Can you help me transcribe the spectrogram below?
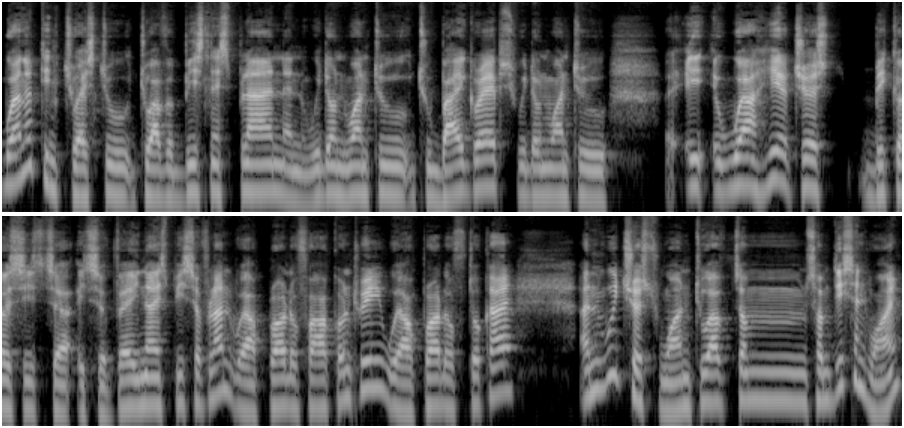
we're not interested to to have a business plan, and we don't want to to buy grapes. We don't want to. It, we are here just because it's a, it's a very nice piece of land. We are proud of our country. We are proud of Tokai, and we just want to have some some decent wine.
